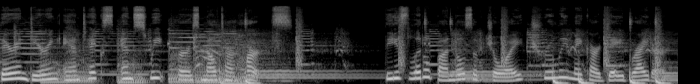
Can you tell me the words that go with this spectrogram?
Their endearing antics and sweet purrs melt our hearts. These little bundles of joy truly make our day brighter.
